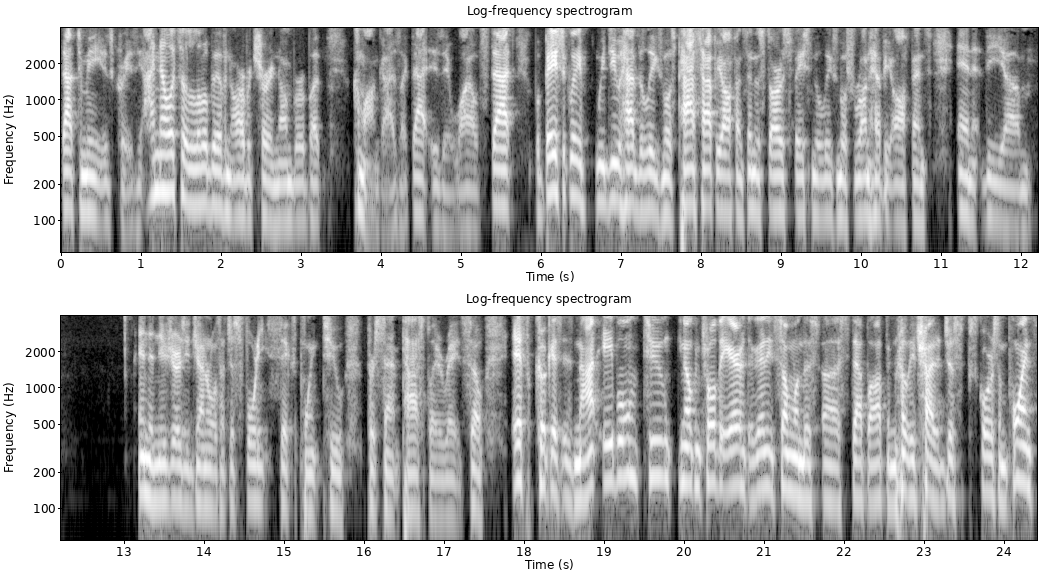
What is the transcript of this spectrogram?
that to me is crazy. I know it's a little bit of an arbitrary number, but come on, guys, like that is a wild stat. But basically, we do have the league's most pass happy offense in the stars facing the league's most run heavy offense in the um in the New Jersey Generals at just 46.2% pass play rate. So if Cookus is not able to, you know, control the air, they're going to need someone to uh, step up and really try to just score some points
